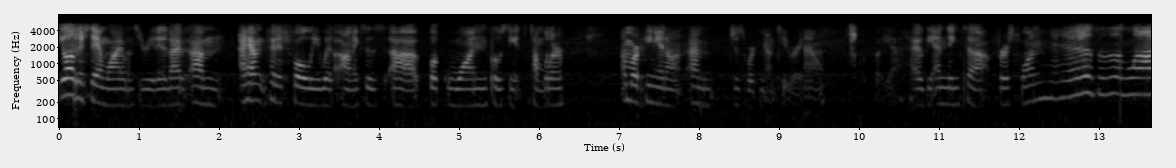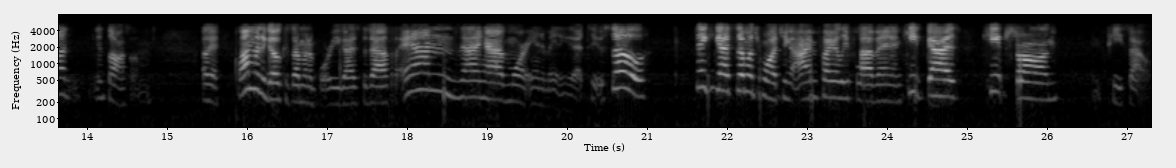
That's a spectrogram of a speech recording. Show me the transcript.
You'll understand why once you read it. I, um, I haven't finished fully with Onyx's, uh, book one, posting it to Tumblr. I'm working it on, I'm just working on two right now. But yeah, I have the ending to first one, it is a lot, it's awesome. Okay, well I'm gonna go because I'm gonna bore you guys to death, and I have more animating to get. So, thank you guys so much for watching. I'm Fireleaf11, and keep guys, keep strong, and peace out.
